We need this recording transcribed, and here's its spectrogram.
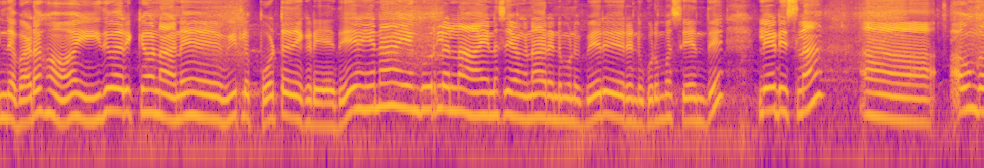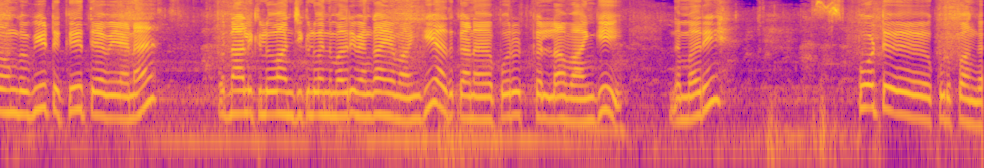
இந்த வடகம் இது வரைக்கும் நான் வீட்டில் போட்டதே கிடையாது. ஏன்னா எங்கள் ஊர்லலாம் என்ன செய்வாங்கன்னா ரெண்டு மூணு பேர் ரெண்டு குடும்பம் சேர்ந்து லேடிஸ்லாம் அவங்கவுங்க வீட்டுக்கு தேவையான ஒரு நாலு கிலோ அஞ்சு கிலோ இந்த மாதிரி வெங்காயம் வாங்கி அதுக்கான பொருட்கள்லாம் வாங்கி இந்த மாதிரி போட்டு கொடுப்பாங்க.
